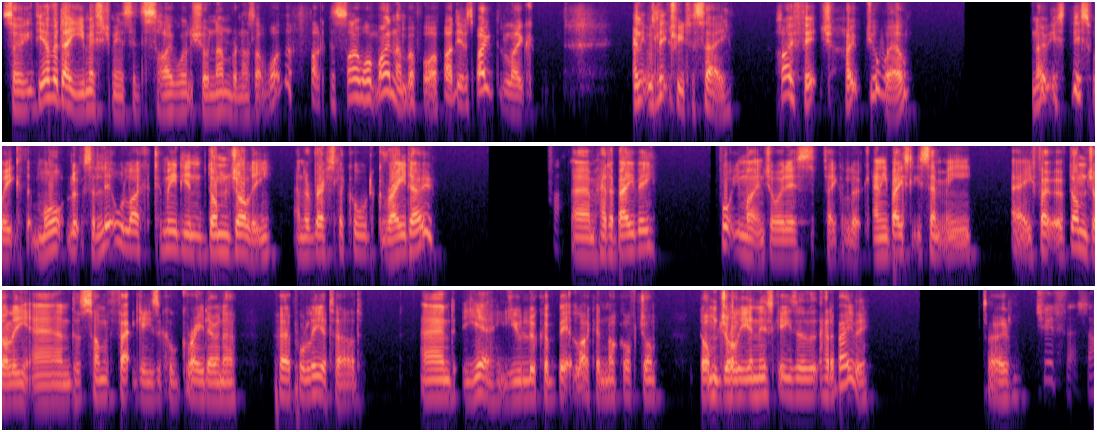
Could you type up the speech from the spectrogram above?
So the other day you messaged me and said Sai wants your number and I was like, What the fuck does Sai want my number for? I've hardly ever spoken to the bloke. And it was literally to say, Hi Fitch, hope you're well. Noticed this week that Mort looks a little like a comedian Dom Joly and a wrestler called Grado. Um, had a baby thought you might enjoy this. Take a look. And he basically sent me a photo of Dom Joly and some fat geezer called Grado in a purple leotard. And yeah, you look a bit like a knockoff John, Dom Joly and this geezer that had a baby. So Cheers for that, Si.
